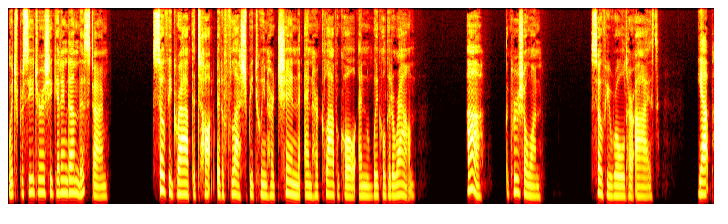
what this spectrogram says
Which procedure is she getting done this time? Sophie grabbed the taut bit of flesh between her chin and her clavicle and wiggled it around. Ah, the crucial one. Sophie rolled her eyes. Yep,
